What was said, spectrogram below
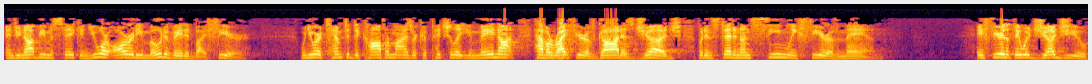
And do not be mistaken, you are already motivated by fear. When you are tempted to compromise or capitulate, you may not have a right fear of God as judge, but instead an unseemly fear of man. A fear that they would judge you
